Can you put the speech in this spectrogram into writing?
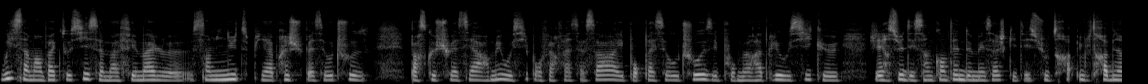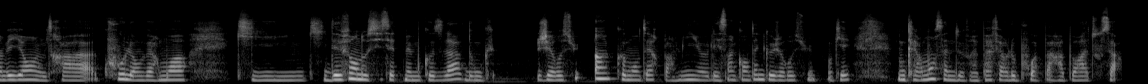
Oui, ça m'impacte aussi, ça m'a fait mal 5 euh, minutes, puis après je suis passée à autre chose. Parce que je suis assez armée aussi pour faire face à ça et pour passer à autre chose et pour me rappeler aussi que j'ai reçu des cinquantaines de messages qui étaient ultra, ultra bienveillants, ultra cool envers moi, qui, qui défendent aussi cette même cause-là. Donc j'ai reçu un commentaire parmi euh, les cinquantaines que j'ai reçues, ok? Donc clairement, ça ne devrait pas faire le poids par rapport à tout ça.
